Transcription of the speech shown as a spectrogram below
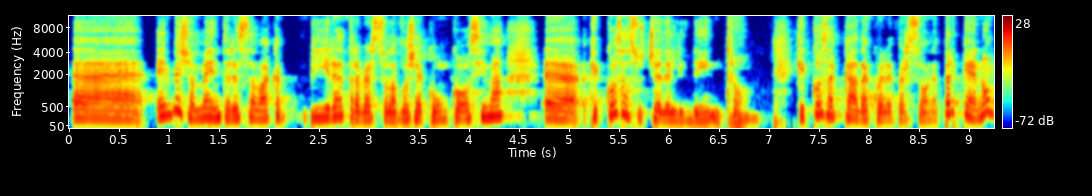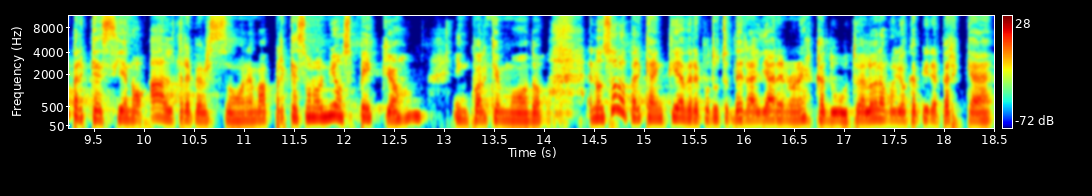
Eh, e invece a me interessava capire attraverso la voce con Cosima eh, che cosa succede lì dentro, che cosa accade a quelle persone. Perché? Non perché siano altre persone, ma perché sono il mio specchio in qualche modo. E non solo perché anche io avrei potuto deragliare non è accaduto, e allora voglio capire perché,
